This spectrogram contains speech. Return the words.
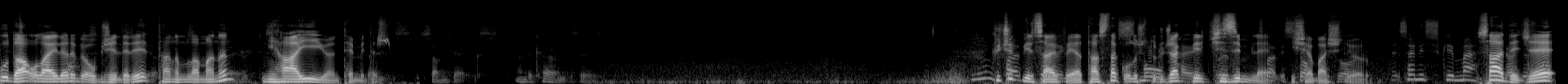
bu da olayları ve objeleri tanımlamanın nihai yöntemidir. Küçük bir sayfaya taslak oluşturacak bir çizimle işe başlıyorum. Sadece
